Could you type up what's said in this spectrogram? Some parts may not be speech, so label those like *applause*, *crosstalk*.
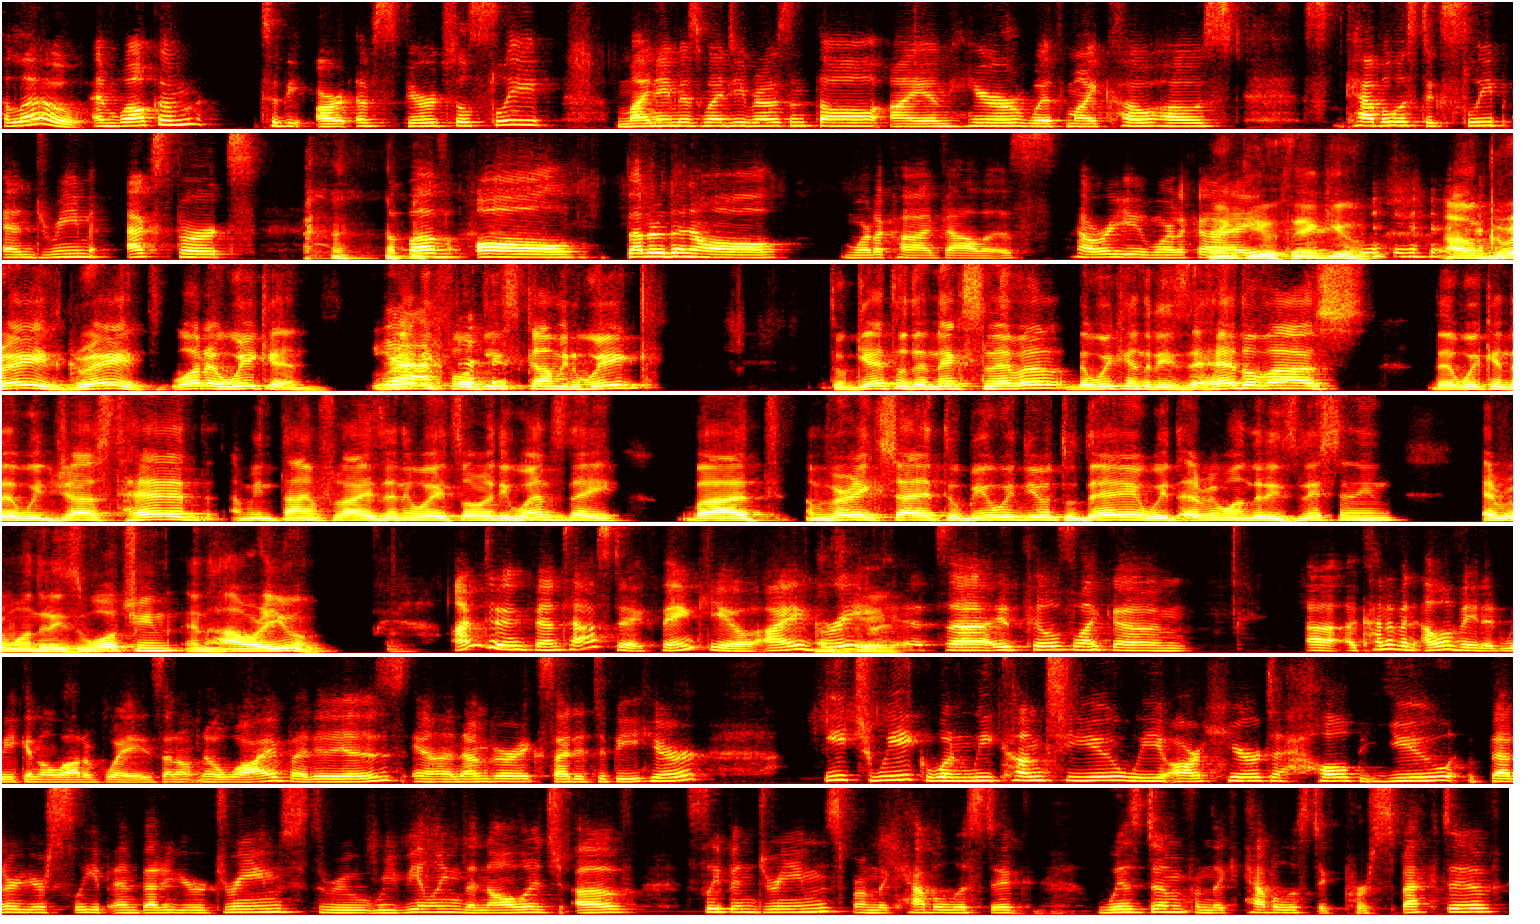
Hello, and welcome to the Art of Spiritual Sleep. My name is Wendy Rosenthal. I am here with my co host, Kabbalistic sleep and dream expert, *laughs* above all, better than all, Mordechay Balas. How are you, Mordechay? Thank you. Thank you. I'm *laughs* great. Great. What a weekend. Yeah. Ready for this coming week to get to the next level. The weekend is ahead of us the weekend that we just had. I mean, time flies anyway, it's already Wednesday, but I'm very excited to be with you today, with everyone that is listening, everyone that is watching. And how are you? I'm doing fantastic. Thank you. I agree. It's uh, it feels like um, a, a kind of an elevated week in a lot of ways. I don't know why, but it is, and I'm very excited to be here. Each week, when we come to you, we are here to help you better your sleep and better your dreams through revealing the knowledge of sleep and dreams from the Kabbalistic wisdom, from the Kabbalistic perspective.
